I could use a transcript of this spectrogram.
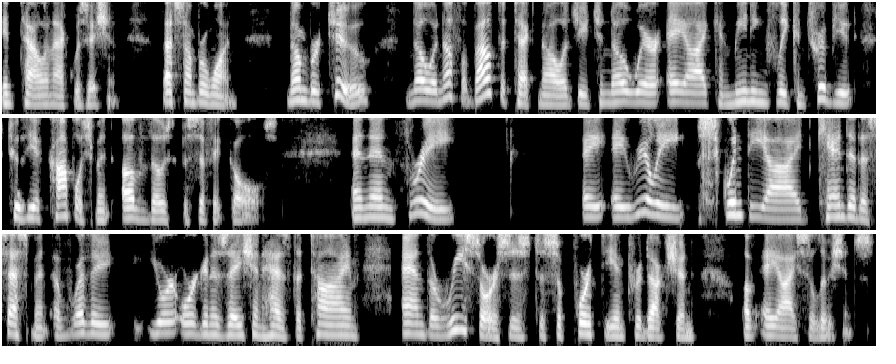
in talent acquisition? That's number one. Number two, know enough about the technology to know where AI can meaningfully contribute to the accomplishment of those specific goals. And then three, a, a really squinty eyed, candid assessment of whether your organization has the time and the resources to support the introduction of AI solutions.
